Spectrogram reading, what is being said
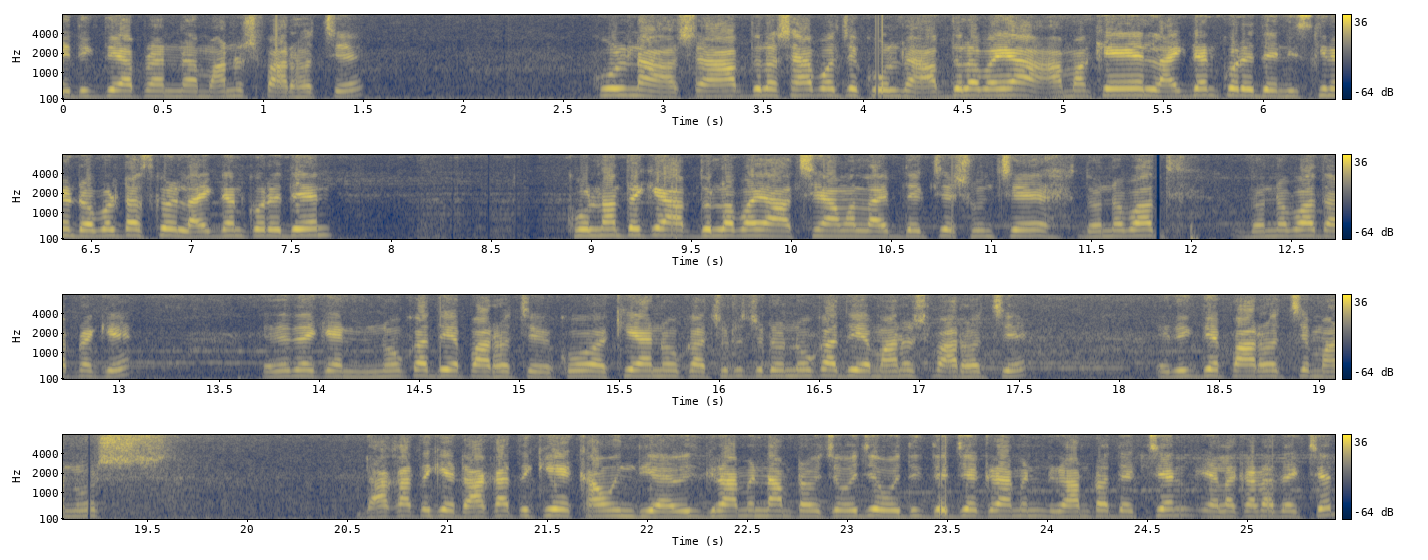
এই দিক দিয়ে আপনার মানুষ পার হচ্ছে। খুলনা, শাহ আবদুল্লাহ শাহ বলছে খুলনা। আবদুল্লাহ ভাইয়া, আমাকে লাইক ডান করে দেন স্ক্রিনে ডবল টাচ করে লাইক ডান করে দেন। খুলনা থেকে আবদুল্লা ভাই আছে আমার লাইভ দেখছে, শুনছে। ধন্যবাদ ধন্যবাদ আপনাকে। এতে দেখেন, নৌকা দিয়ে পার হচ্ছে। কেয়া নৌকা? ছোটো ছোটো নৌকা দিয়ে মানুষ পার হচ্ছে। এদিক দিয়ে পার হচ্ছে মানুষ। ঢাকা থেকে ঢাকা থেকে খাউন দিয়া ওই গ্রামের নামটা হচ্ছে, ওই যে ওই দিক দিয়ে যে গ্রামের গ্রামটা দেখছেন, এলাকাটা দেখছেন,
